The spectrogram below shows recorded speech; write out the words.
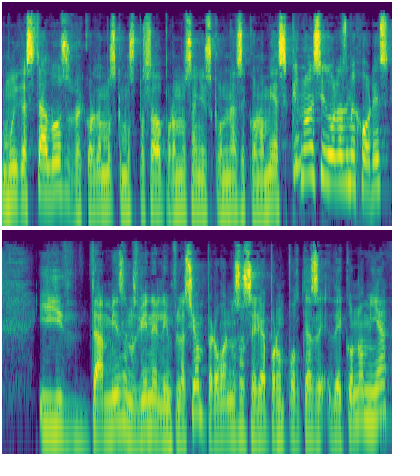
muy gastados, recordemos que hemos pasado por unos años con unas economías que no han sido las mejores y también se nos viene la inflación, pero bueno, eso sería por un podcast de economía.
